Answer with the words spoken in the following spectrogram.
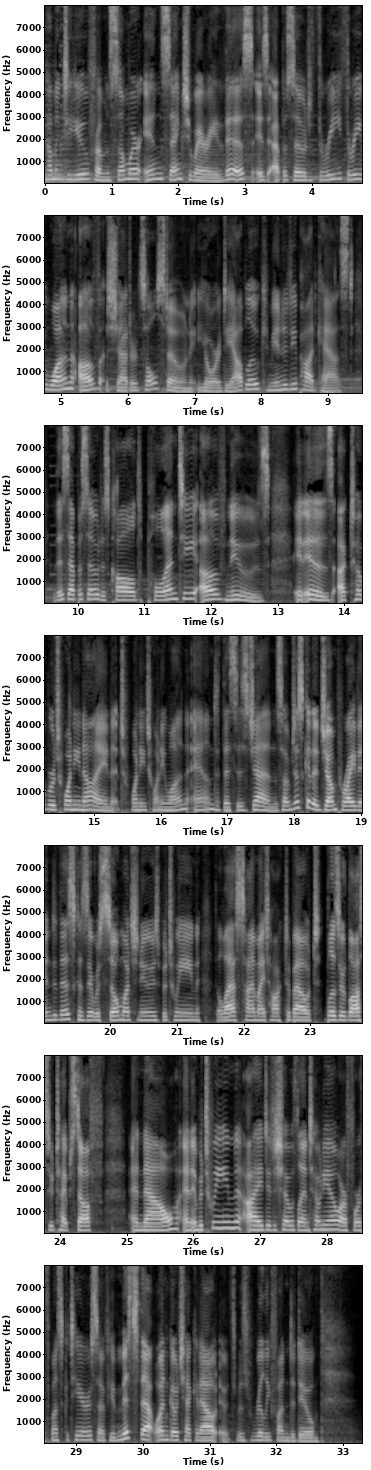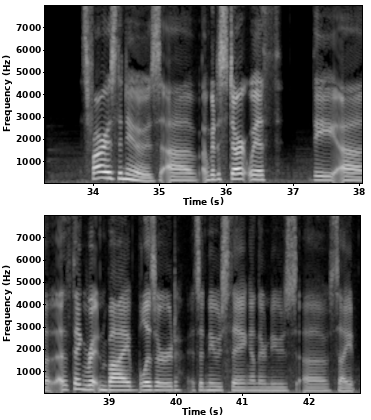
Coming to you from somewhere in Sanctuary, this is episode 331 of Shattered Soulstone, your Diablo community podcast. This episode is called Plenty of News. It is October 29, 2021, and this is Jen. So I'm just going to jump right into this because there was so much news between the last time I talked about Blizzard lawsuit type stuff and now. And in between, I did a show with Lantonio, our fourth musketeer. So if you missed that one, go check it out. It was really fun to do. As far as the news, uh, I'm going to start with the uh, a thing written by Blizzard. It's a news thing on their news uh, site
